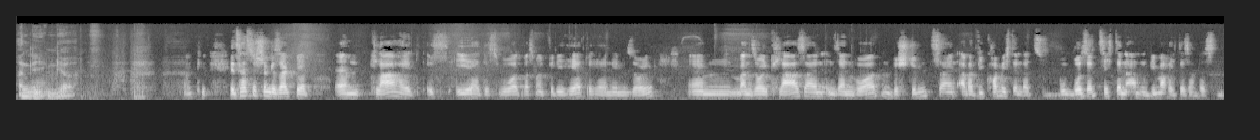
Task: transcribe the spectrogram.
Anliegen, ja. Okay. Jetzt hast du schon gesagt, Bert, ähm, Klarheit ist eher das Wort, was man für die Härte hernehmen soll. Ähm, man soll klar sein in seinen Worten, bestimmt sein, aber wie komme ich denn dazu? Wo, wo setze ich denn an? Wie mache ich das am besten?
